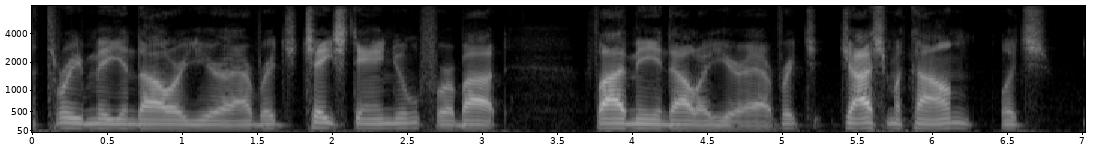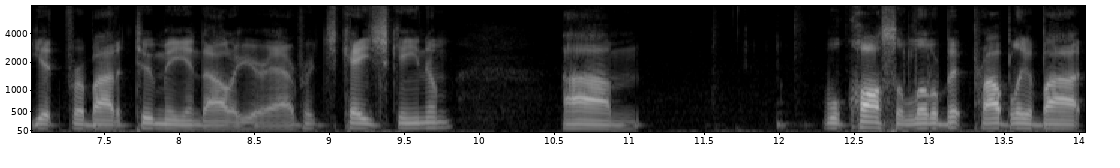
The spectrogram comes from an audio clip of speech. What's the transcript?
a three million dollar a year average. Chase Daniel for about five million dollar a year average. Josh McCown, which get for about a two million dollar a year average. Case Keenum um, will cost a little bit, probably about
